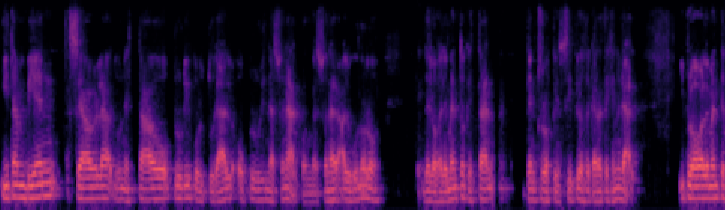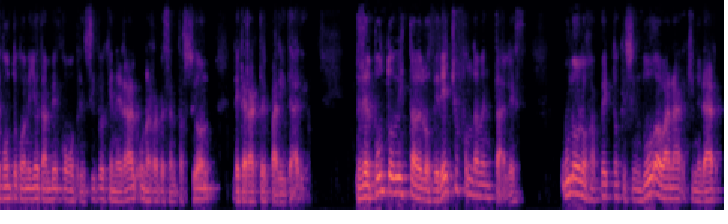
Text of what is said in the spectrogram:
y también se habla de un Estado pluricultural o plurinacional, por mencionar algunos de los elementos que están dentro de los principios de carácter general y probablemente junto con ello también como principio general una representación de carácter paritario. Desde el punto de vista de los derechos fundamentales, uno de los aspectos que sin duda van a generar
